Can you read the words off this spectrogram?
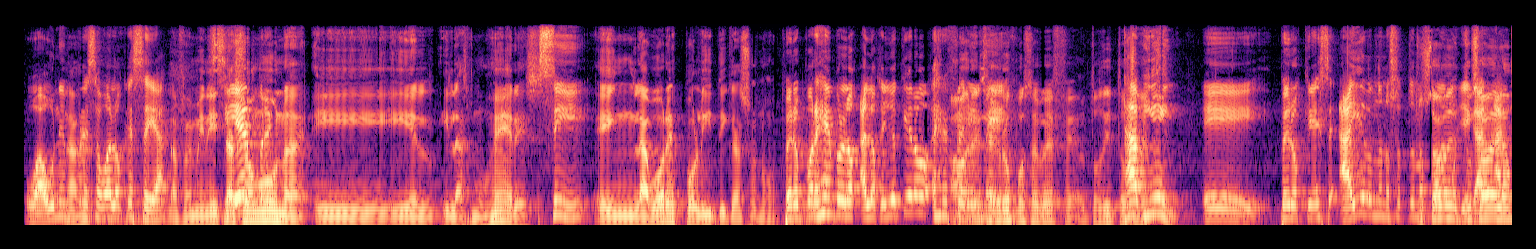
o a una La- empresa o a lo que sea. Las feministas siempre- son una y, y el- y las mujeres Sí, en labores políticas son otras. pero por ejemplo, lo- a lo que yo quiero es Ahora, referirme... ese grupo se ve feo, todito Está bien, eh, pero que es, ahí es donde nosotros no Tú sabes, podemos tú llegar. sabes las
